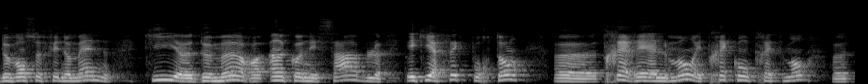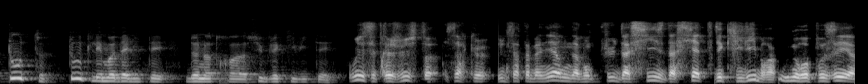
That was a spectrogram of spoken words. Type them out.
devant ce phénomène qui euh, demeure inconnaissable et qui affecte pourtant euh, très réellement et très concrètement euh, toutes, toutes les modalités de notre euh, subjectivité. Oui, c'est très juste. C'est-à-dire que d'une certaine manière, nous n'avons plus d'assises, d'assiettes, d'équilibre où nous reposer.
